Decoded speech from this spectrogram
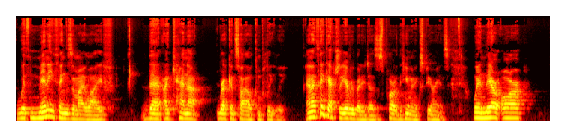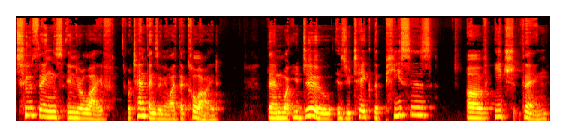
with many things in my life that I cannot reconcile completely and I think actually everybody does as part of the human experience. When there are two things in your life, or 10 things in your life that collide, then what you do is you take the pieces of each thing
